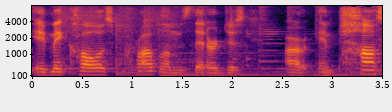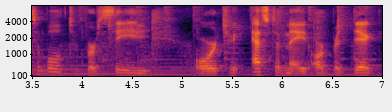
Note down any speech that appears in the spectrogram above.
it may cause problems that are just are impossible to foresee or to estimate or predict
